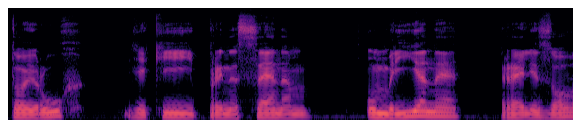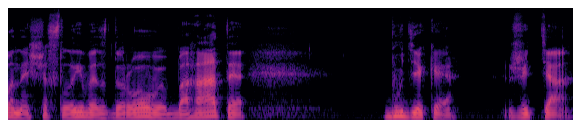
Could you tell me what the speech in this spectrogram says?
той рух, який принесе нам омріяне, реалізоване, щасливе, здорове, багате будь-яке життя.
